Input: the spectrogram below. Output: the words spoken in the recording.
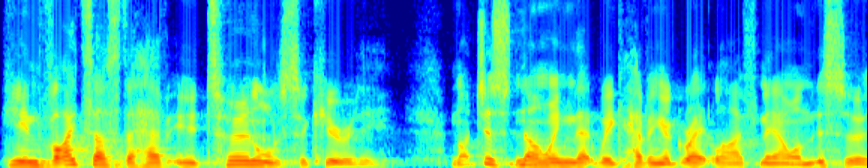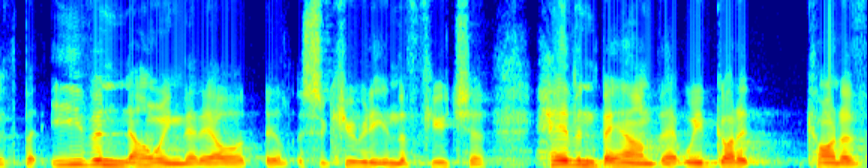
He invites us to have eternal security. Not just knowing that we're having a great life now on this earth, but even knowing that our security in the future, heaven bound, that we've got it kind of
